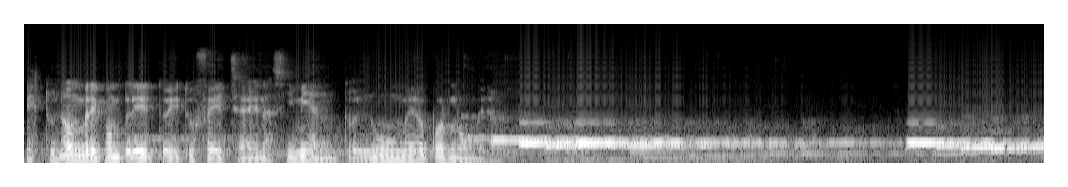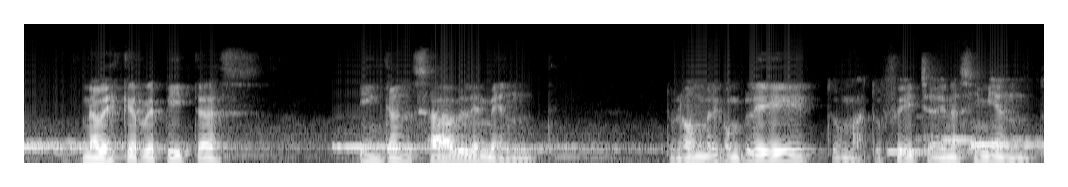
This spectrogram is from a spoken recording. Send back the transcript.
es tu nombre completo y tu fecha de nacimiento, número por número. Una vez que repitas incansablemente tu nombre completo más tu fecha de nacimiento.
